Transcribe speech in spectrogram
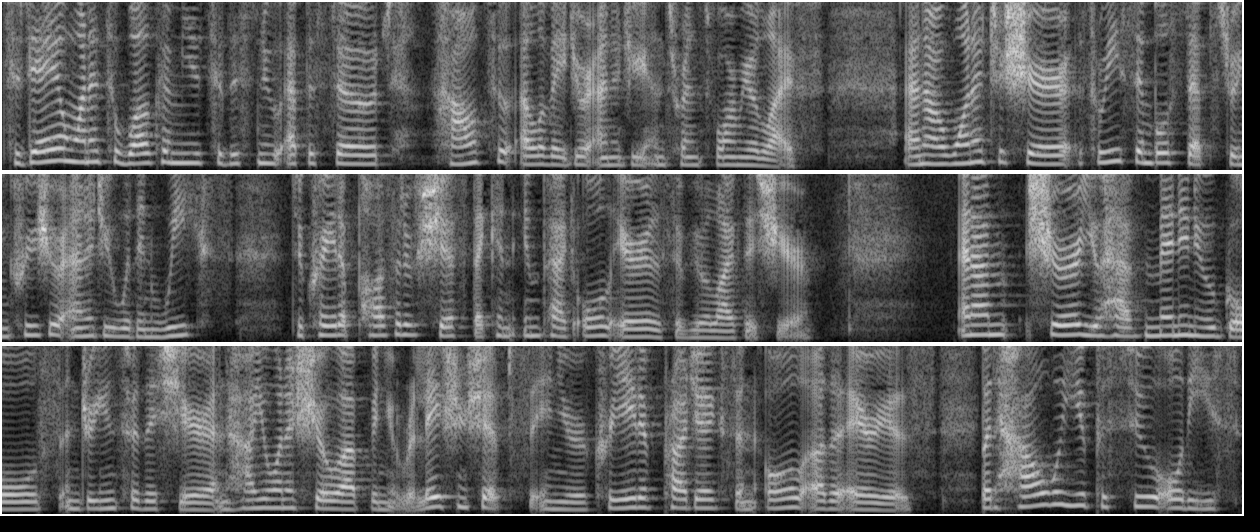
Today, I wanted to welcome you to this new episode How to Elevate Your Energy and Transform Your Life. And I wanted to share three simple steps to increase your energy within weeks to create a positive shift that can impact all areas of your life this year. And I'm sure you have many new goals and dreams for this year and how you want to show up in your relationships, in your creative projects, and all other areas. But how will you pursue all these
